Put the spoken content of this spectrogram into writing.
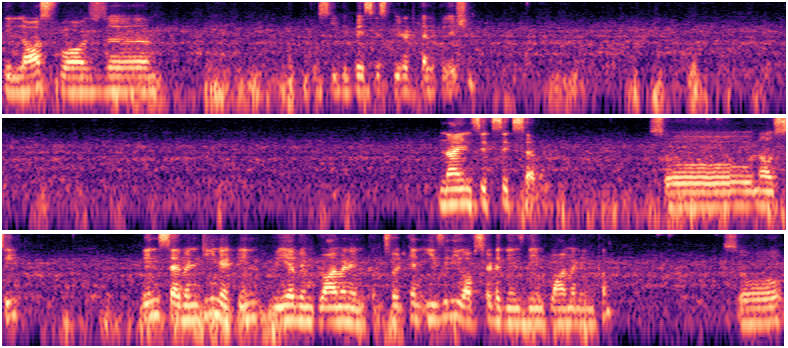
The loss was uh, you see the basis period calculation Nine six six seven. So now see in 1718 we have employment income. So it can easily offset against the employment income. So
